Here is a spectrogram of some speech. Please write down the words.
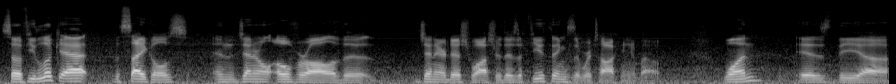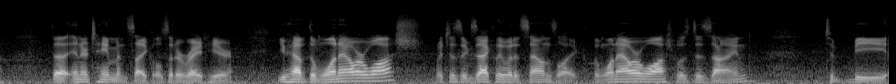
So if you look at the cycles and the general overall of the Jenn-Air dishwasher, there's a few things that we're talking about. One is the, uh, the entertainment cycles that are right here. You have the one hour wash, which is exactly what it sounds like. The one hour wash was designed to be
